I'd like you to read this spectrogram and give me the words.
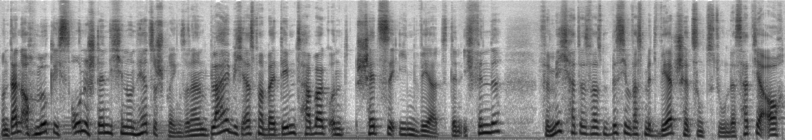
Und dann auch möglichst ohne ständig hin und her zu springen, sondern bleibe ich erstmal bei dem Tabak und schätze ihn wert. Denn ich finde, für mich hat das was, ein bisschen was mit Wertschätzung zu tun. Das hat ja auch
